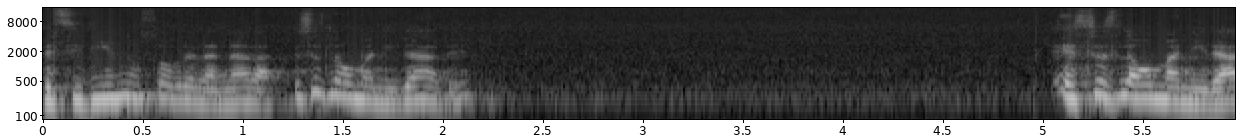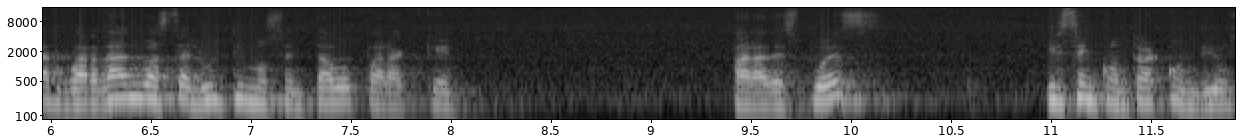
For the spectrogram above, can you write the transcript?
Decidiendo sobre la nada. Esa es la humanidad, ¿eh? Esa es la humanidad, guardando hasta el último centavo para qué? Para después irse a encontrar con Dios.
